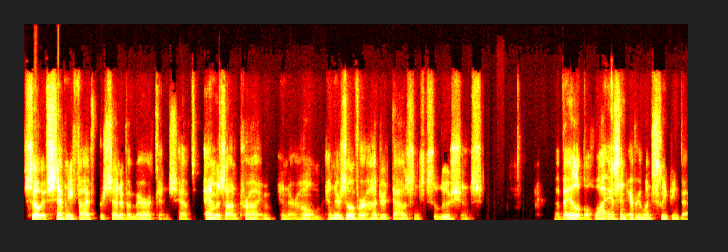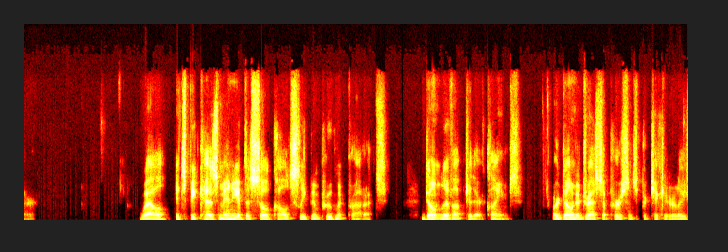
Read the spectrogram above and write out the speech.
So if 75% of Americans have Amazon Prime in their home and there's over 100,000 solutions available, why isn't everyone sleeping better? Well, it's because many of the so called sleep improvement products don't live up to their claims or don't address a person's particularly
